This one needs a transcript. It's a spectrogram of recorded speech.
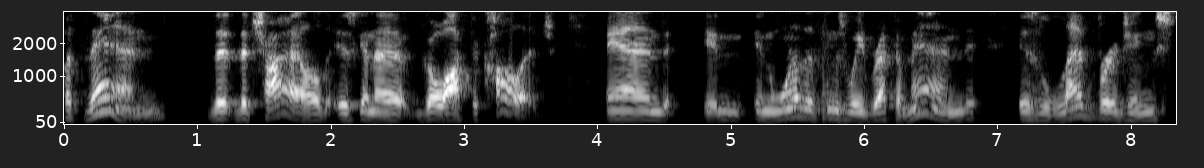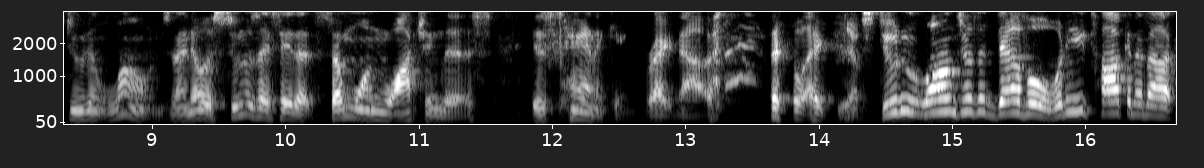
But then the, the child is going to go off to college. And in, in one of the things we'd recommend is leveraging student loans. And I know as soon as I say that, someone watching this is panicking right now. They're like, yep. student loans are the devil. What are you talking about?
